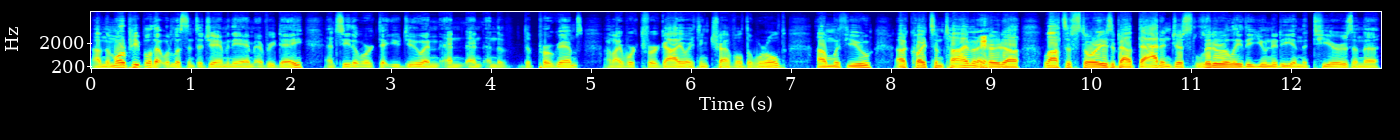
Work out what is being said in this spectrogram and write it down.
um, the more people that would listen to Jam in the AM every day and see the work that you do and and and, and the the programs. Um, I worked for a guy who I think traveled the world um, with you uh, quite some time, and I heard uh, lots of stories about that and just literally the unity and the tears and the,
